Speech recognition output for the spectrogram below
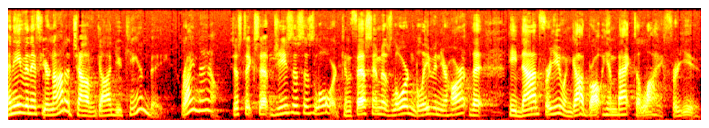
And even if you're not a child of God, you can be right now. Just accept Jesus as Lord. Confess Him as Lord and believe in your heart that He died for you and God brought Him back to life for you.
